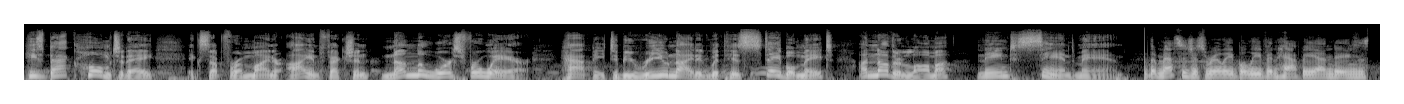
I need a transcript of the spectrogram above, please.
He's back home today, except for a minor eye infection, none the worse for wear. Happy to be reunited with his stablemate, another llama named Sandman. The message is really believe in happy endings.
